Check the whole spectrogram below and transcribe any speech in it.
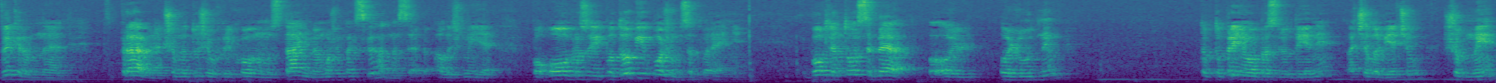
викривлене правильно, якщо ми дуже в гріховному стані, ми можемо так сказати на себе, але ж ми є по образу і подобію Божому сотворенні. Бог для того себе о- олюднив, тобто прийняв образ людини, а чоловічив, щоб ми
